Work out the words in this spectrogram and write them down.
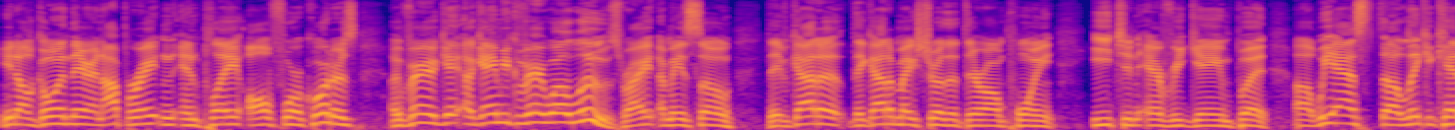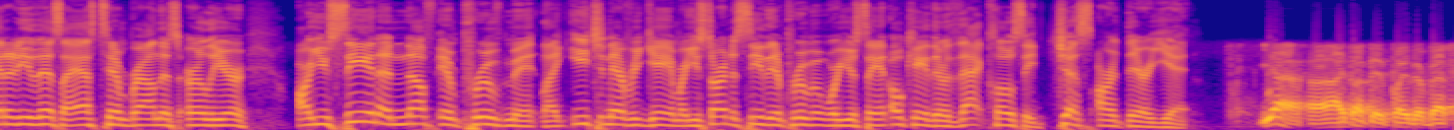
you know, go in there and operate and, and play all four quarters, a very ga- a game you can very well lose, right? I mean, so they've got to they got to make sure that they're on point each and every game. But uh, we asked uh, Lincoln Kennedy this. I asked Tim Brown this earlier. Are you seeing enough improvement, like each and every game? Are you starting to see the improvement where you're saying, okay, they're that close, they just aren't there yet? Yeah, uh, I thought they played their best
